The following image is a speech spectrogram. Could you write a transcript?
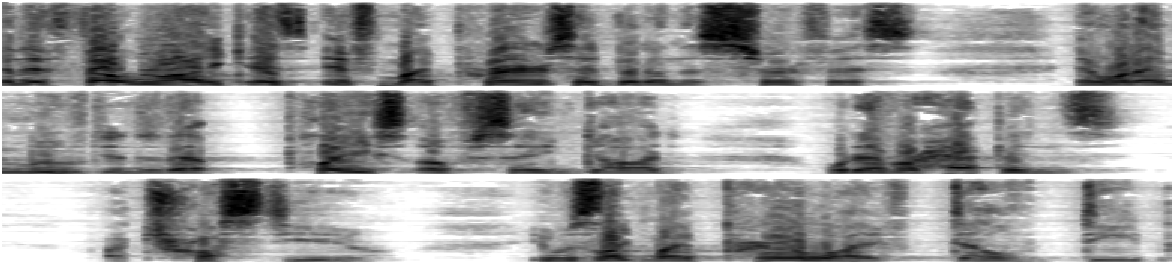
And it felt like as if my prayers had been on the surface. And when I moved into that place of saying, God, whatever happens, I trust you. It was like my prayer life delved deep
